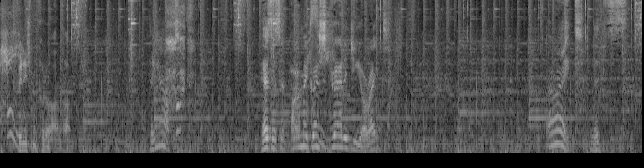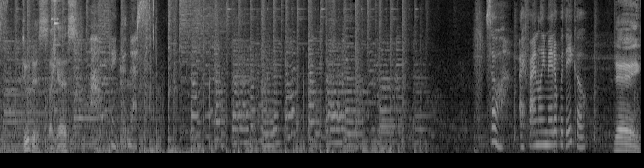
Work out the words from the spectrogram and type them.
Hey! finish Makoto up. up. Hang out. Yes, it's a part of my grand strategy, alright? Alright, let's do this, I guess. Thank goodness. Finally made up with Aiko. Yay.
